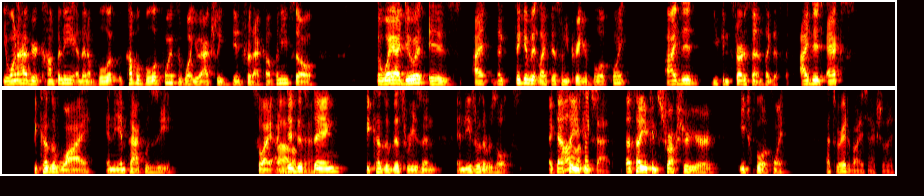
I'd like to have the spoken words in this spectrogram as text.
You want to have your company and then a bullet, a couple bullet points of what you actually did for that company. So the way I do it is I like think of it like this when you create your bullet point. I did you can start a sentence like this like I did X because of Y and the impact was Z. So I, I oh, did okay. this thing because of this reason and these were the results. Like that's Oh, how you I can like that. that's how you can structure your each bullet point. That's great advice, actually.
